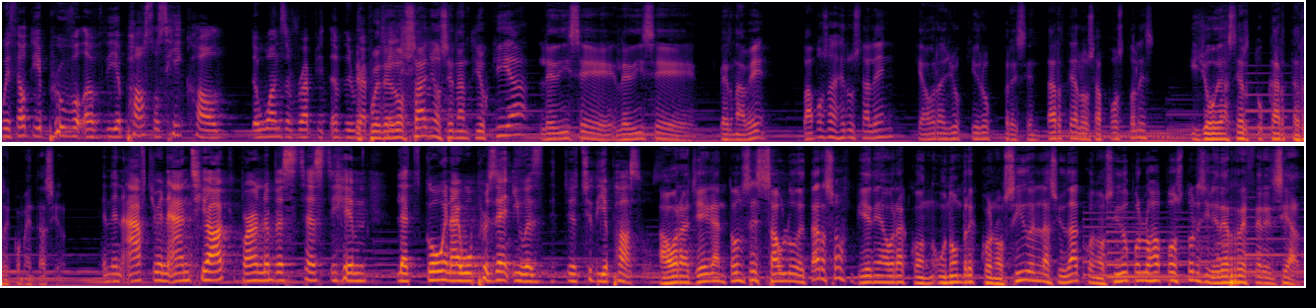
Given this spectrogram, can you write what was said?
Without the approval of the apostles, he called the ones of, repu- of the Después de dos reputation. años en Antioquía, le dice, le dice Bernabé, vamos a Jerusalén, que ahora yo quiero presentarte a los apóstoles y yo voy a hacer tu carta de recomendación. And then after in Antioch, Barnabas says to him, Let's go and I will present you as to the apostles. Ahora llega entonces Saulo de Tarso, viene ahora con un hombre conocido en la ciudad, conocido por los apóstoles y viene referenciado.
